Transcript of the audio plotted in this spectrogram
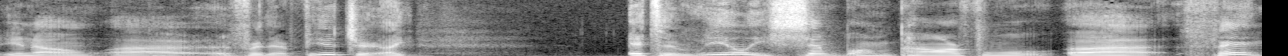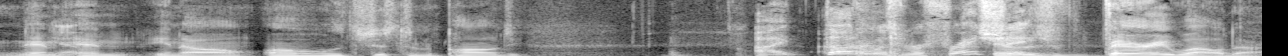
you know, uh, for their future, like. It's a really simple and powerful uh, thing, and Yeah. and you know, oh, it's just an apology. I thought it was refreshing. It was very well done.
